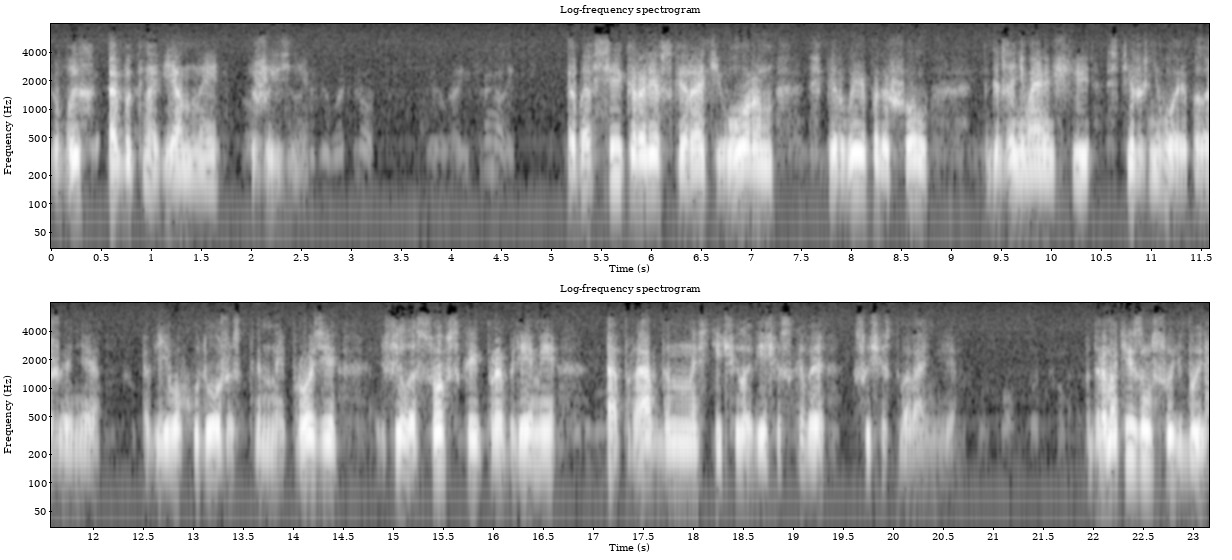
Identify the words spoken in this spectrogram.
в их обыкновенной жизни. Во всей королевской рати Уоррен впервые подошел к занимающей стержневое положение в его художественной прозе философской проблеме оправданности человеческого существования. Драматизм судьбы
